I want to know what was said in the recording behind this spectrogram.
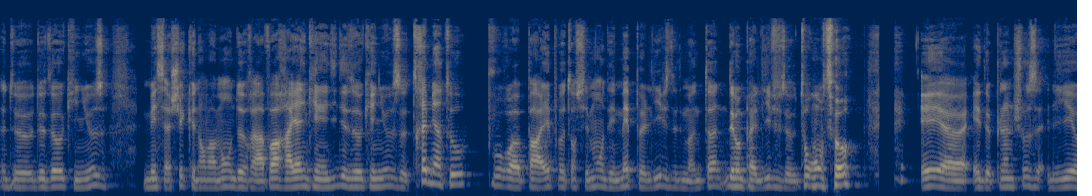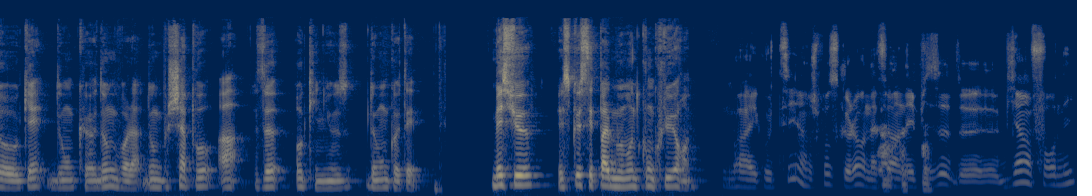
de, The Hockey News. Mais sachez que normalement, on devrait avoir Ryan Kennedy des The Hockey News très bientôt pour euh, parler potentiellement des Maple Leafs d'Edmonton, des Maple Leafs de Toronto et, euh, et de plein de choses liées au hockey. Donc, euh, donc voilà, donc chapeau à The Hockey News de mon côté. Messieurs, est-ce que c'est pas le moment de conclure? Bah écoute, si, hein, je pense que là on a fait un épisode bien fourni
